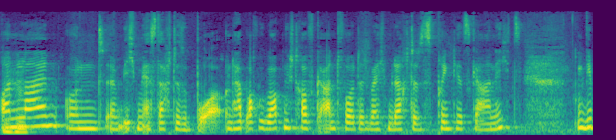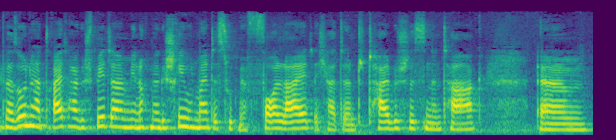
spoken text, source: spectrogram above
online mhm. und ähm, ich mir erst dachte so, boah, und habe auch überhaupt nicht darauf geantwortet, weil ich mir dachte, das bringt jetzt gar nichts. Und die Person hat drei Tage später mir nochmal geschrieben und meinte, es tut mir voll leid, ich hatte einen total beschissenen Tag. Ähm,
